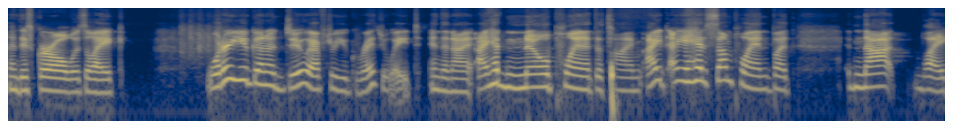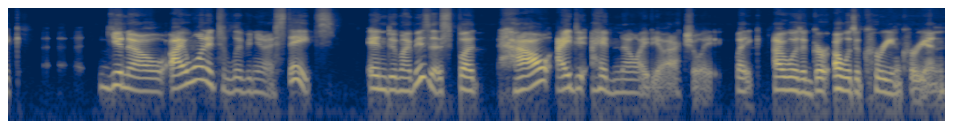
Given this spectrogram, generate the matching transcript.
and this girl was like, what are you gonna do after you graduate and then i i had no plan at the time i i had some plan but not like you know, I wanted to live in the United States and do my business, but how I did I had no idea actually. Like I was a girl, I was a Korean Korean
